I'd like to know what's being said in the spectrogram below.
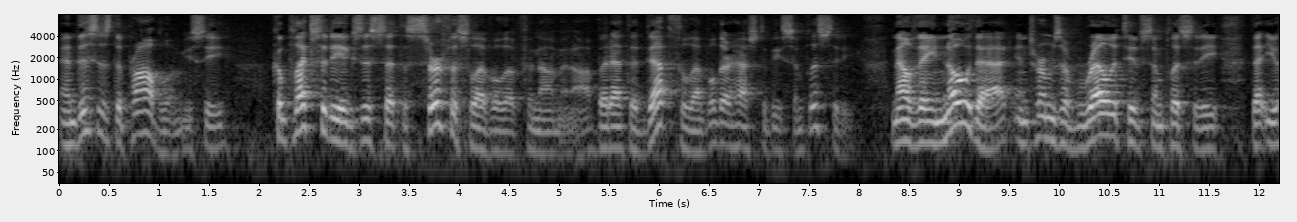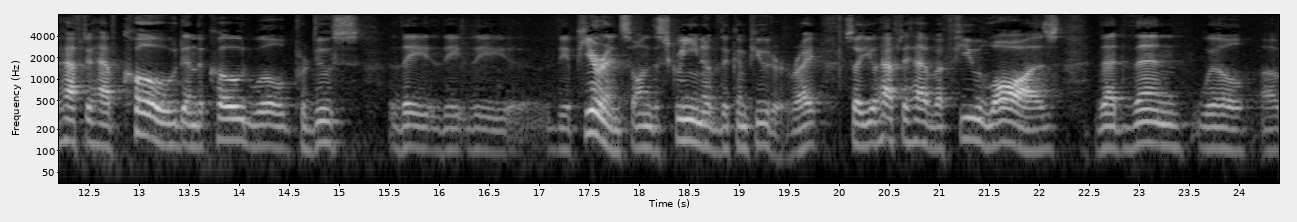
And this is the problem, you see. Complexity exists at the surface level of phenomena, but at the depth level, there has to be simplicity. Now, they know that in terms of relative simplicity, that you have to have code, and the code will produce the, the, the, the appearance on the screen of the computer, right? So you have to have a few laws that then will, uh,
